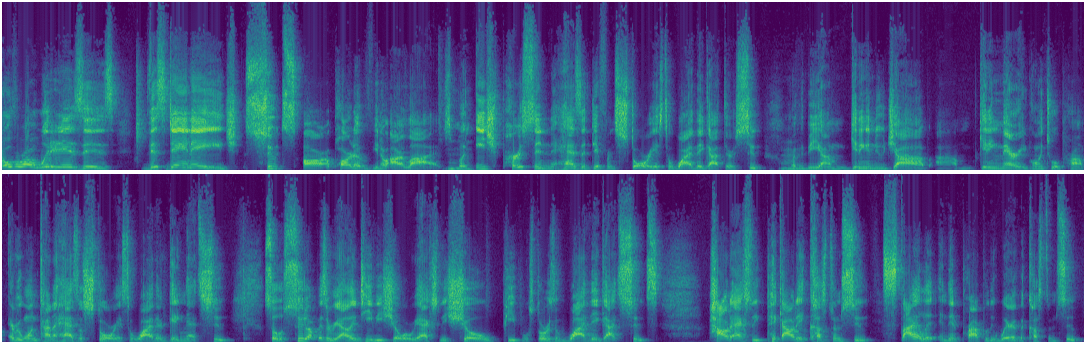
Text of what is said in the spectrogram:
overall, what it is is this day and age, suits are a part of you know our lives, but each person has a different story as to why they got their suit. Whether it be um, getting a new job, um, getting married, going to a prom, everyone kind of has a story as to why they're getting that suit. So, Suit Up is a reality TV show where we actually show people stories of why they got suits, how to actually pick out a custom suit, style it, and then properly wear the custom suit.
